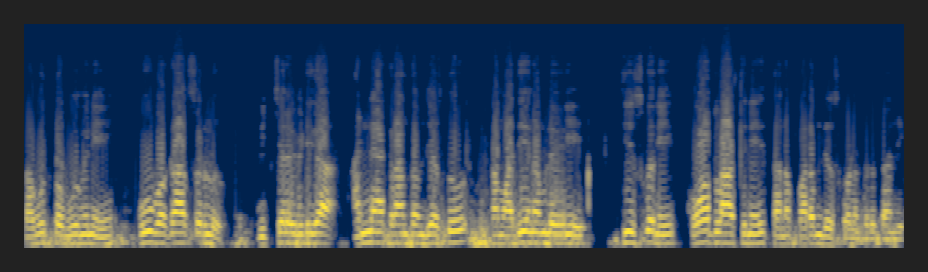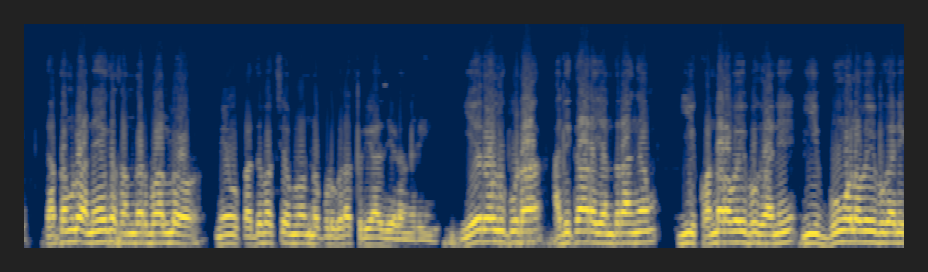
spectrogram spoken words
ప్రభుత్వ భూమిని భూబకాసురులు విచ్చలవిడిగా అన్యాక్రాంతం చేస్తూ తమ అధీనంలోకి తీసుకొని కోట్ల ఆస్తిని తన పరం చేసుకోవడం జరుగుతుంది. గతంలో అనేక సందర్భాల్లో మేము ప్రతిపక్షంలో ఉన్నప్పుడు కూడా ఫిర్యాదు చేయడం జరిగింది. ఏ రోజు కూడా అధికార యంత్రాంగం ఈ కొండల వైపు గాని ఈ భూముల వైపు గాని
